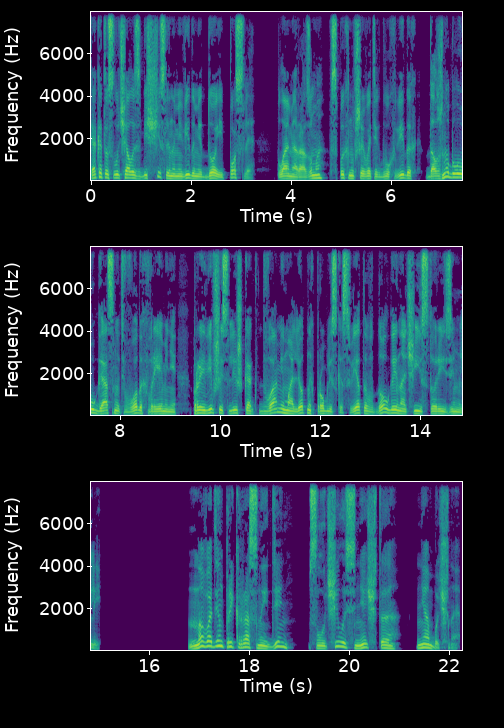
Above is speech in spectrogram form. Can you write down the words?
Как это случалось с бесчисленными видами до и после, Пламя разума, вспыхнувшее в этих двух видах, должно было угаснуть в водах времени, проявившись лишь как два мимолетных проблеска света в долгой ночи истории Земли. Но в один прекрасный день случилось нечто необычное.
